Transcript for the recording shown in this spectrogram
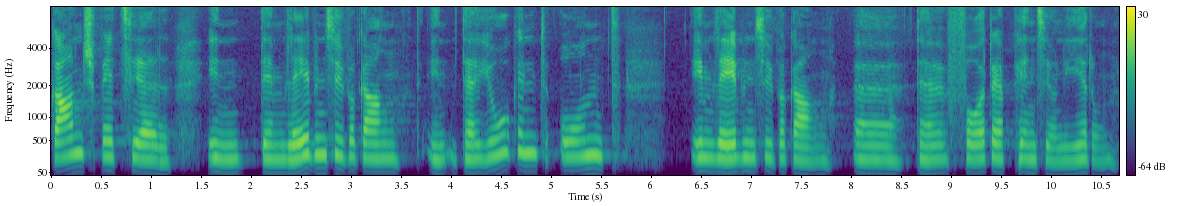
ganz speziell in dem Lebensübergang in der Jugend und im Lebensübergang äh, der, vor der Pensionierung.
